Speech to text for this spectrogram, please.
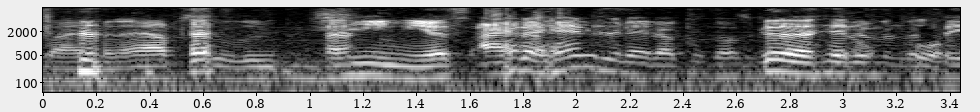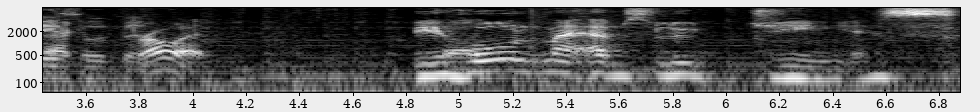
So I'm an absolute genius. I had a hand grenade up because I was Gonna gonna hit him in the face with it. throw it. Behold my absolute genius.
